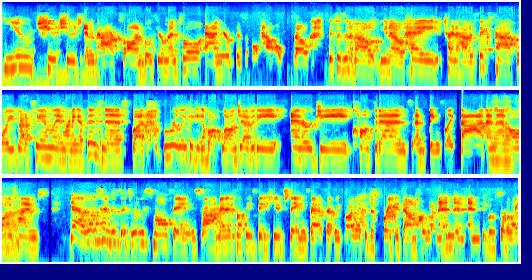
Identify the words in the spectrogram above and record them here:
huge, huge, huge impacts on both your mental and your physical health. So, this isn't about, you know, hey, trying to have a six pack while you've got a family and running a business, but really thinking about longevity, energy, confidence, and things like that. And then all that. the times, yeah, a lot of times it's, it's really small things, um, and it's not these big, huge things that, that we. So I like to just break it down for women and, and give them sort of like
